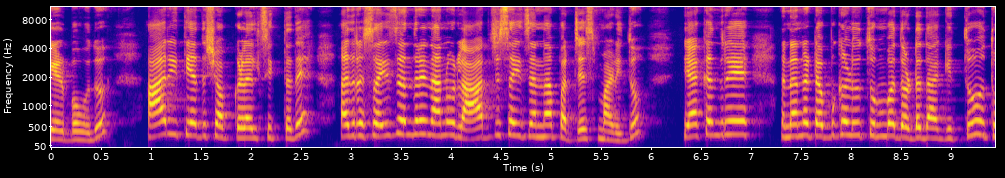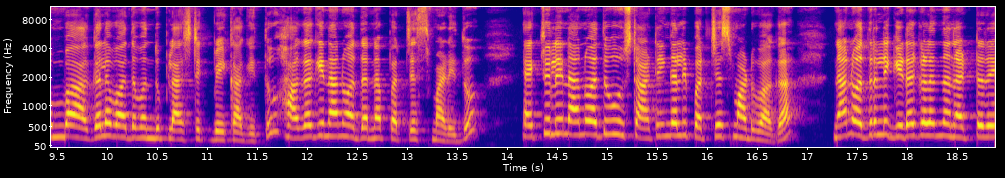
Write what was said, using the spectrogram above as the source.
ಕೇಳಬಹುದು. ಆ ರೀತಿಯಾದ ಶಾಪ್ಗಳಲ್ಲಿ ಸಿಗ್ತದೆ. ಅದರ ಸೈಜ್ ಅಂದರೆ ನಾನು ಲಾರ್ಜ್ ಸೈಜನ್ನು ಪರ್ಚೇಸ್ ಮಾಡಿದ್ದು. ಯಾಕಂದರೆ ನನ್ನ ಟಬ್ಗಳು ತುಂಬ ದೊಡ್ಡದಾಗಿತ್ತು, ತುಂಬ ಅಗಲವಾದ ಒಂದು ಪ್ಲಾಸ್ಟಿಕ್ ಬೇಕಾಗಿತ್ತು. ಹಾಗಾಗಿ ನಾನು ಅದನ್ನು ಪರ್ಚೇಸ್ ಮಾಡಿದ್ದು. ಆ್ಯಕ್ಚುಲಿ ನಾನು ಅದು ಸ್ಟಾರ್ಟಿಂಗಲ್ಲಿ ಪರ್ಚೇಸ್ ಮಾಡುವಾಗ ನಾನು ಅದರಲ್ಲಿ ಗಿಡಗಳನ್ನು ನಟ್ಟರೆ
